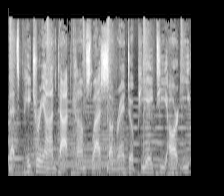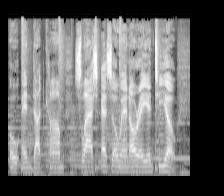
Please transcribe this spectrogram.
That's patreon.com slash Sonranto, P-A-T-R-E-O-N dot com slash S-O-N-R-A-N-T-O. ladies and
